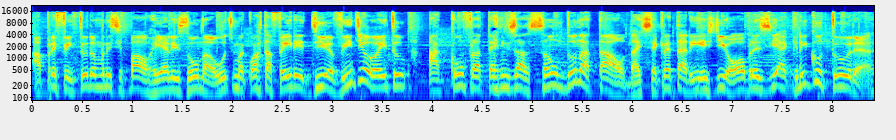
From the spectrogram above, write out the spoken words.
A Prefeitura Municipal realizou na última quarta-feira, dia 28, a confraternização do Natal das Secretarias de Obras e Agricultura.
